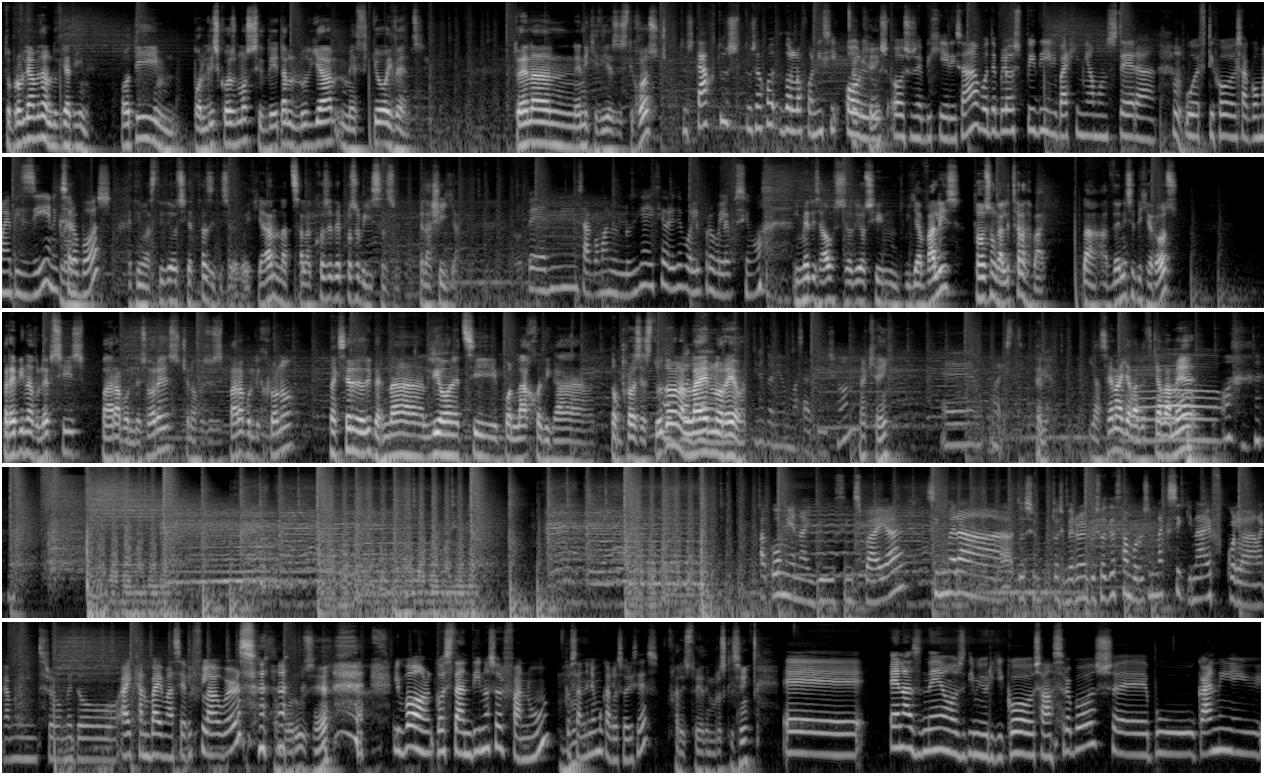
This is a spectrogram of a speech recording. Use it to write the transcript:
Το πρόβλημα με τα λουλούδια τι είναι; Ότι πολλοί κόσμος συνδέει τα λουλούδια με δύο events. Το ένα είναι οι κηδείες δυστυχώς. Τους κάχτους τους έχω δολοφονήσει όλους όσους επιχείρησα. Οπότε πλέον σπίτι υπάρχει μια μονστέρα που ευτυχώς ακόμα επιζεί, δεν ξέρω Ναι. πώς. Ετοιμαστείτε όσοι θα ζητήσετε βοήθεια να τσαλακώσετε προσωπική σας ζωή με τα σίγια. Παίρνεις ακόμα λουλούδια ή θεωρείται πολύ προβλέψιμο. Είμαι της άποψης ότι όση δουλειά βάλεις, τόσο καλύτερα θα πάει. Αλλά αν δεν είσαι τυχερός, πρέπει να δουλέψεις πάρα πολλές ώρες και να αφοσιώσεις πάρα πολύ χρόνο. Να ξέρετε ότι περνά λίγο έτσι πολλά χαοτικά το process τούτο, Οπότε, αλλά είναι ωραίο. Είναι το νέο μας edition. Οκ, Ε, μάλιστα. τέλεια. Για σένα, για τα παιδιά δαμέ, Ω. Ακόμη ένα Youth Inspire. Σήμερα το, συ- το σημερινό επεισόδιο θα μπορούσε να ξεκινά εύκολα να κάνει intro με το I can buy myself flowers. θα μπορούσε. ε. λοιπόν, Κωνσταντίνος Ορφανού. Κωνσταντίνε μου, καλώς όρισες. Ευχαριστώ για την πρόσκληση. Ε, ένας νέος δημιουργικός άνθρωπος ε, που κάνει,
